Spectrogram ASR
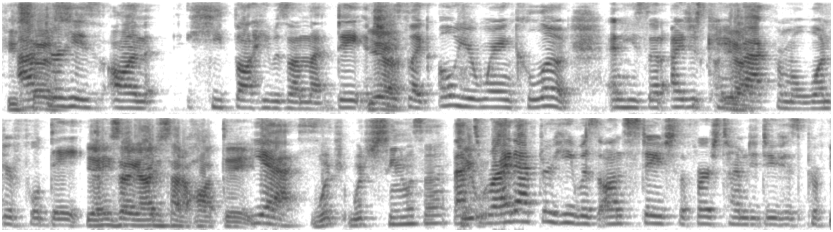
He after says- he's on. He thought he was on that date, and Yeah. she's like, "Oh, you're wearing cologne," and he said, "I just came Yeah. back from a wonderful date." Yeah, he's like, I just had a hot date. Yes. Which which scene was that? That's He- right after he was on stage the first time to do his performance.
